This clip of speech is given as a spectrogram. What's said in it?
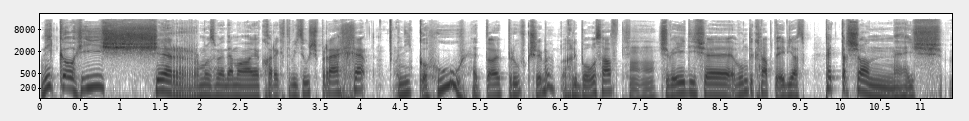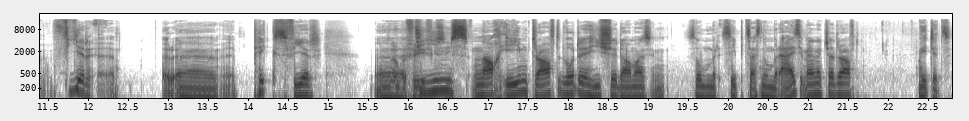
Nico Hischer, muss man den mal ja korrekterweise aussprechen. Nico Hu hat da jemand aufgeschrieben, ein bisschen boshaft. Mhm. Schwedischer Wunderknapp, der Elias Pettersson, ist vier äh, äh, Picks, vier äh, Teams nach ihm draftet worden. Hischer damals im Sommer 17 als Nummer 1 im Manager-Draft. Wird jetzt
